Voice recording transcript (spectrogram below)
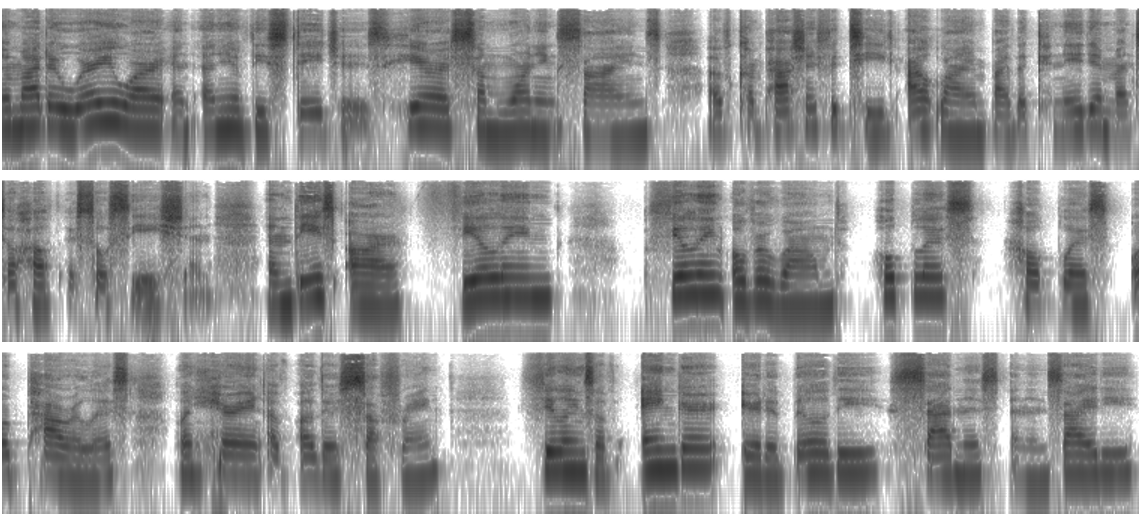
No matter where you are in any of these stages, here are some warning signs of compassion fatigue outlined by the Canadian Mental Health Association. And these are feeling, feeling overwhelmed, hopeless, helpless, or powerless when hearing of others suffering, feelings of anger, irritability, sadness, and anxiety,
